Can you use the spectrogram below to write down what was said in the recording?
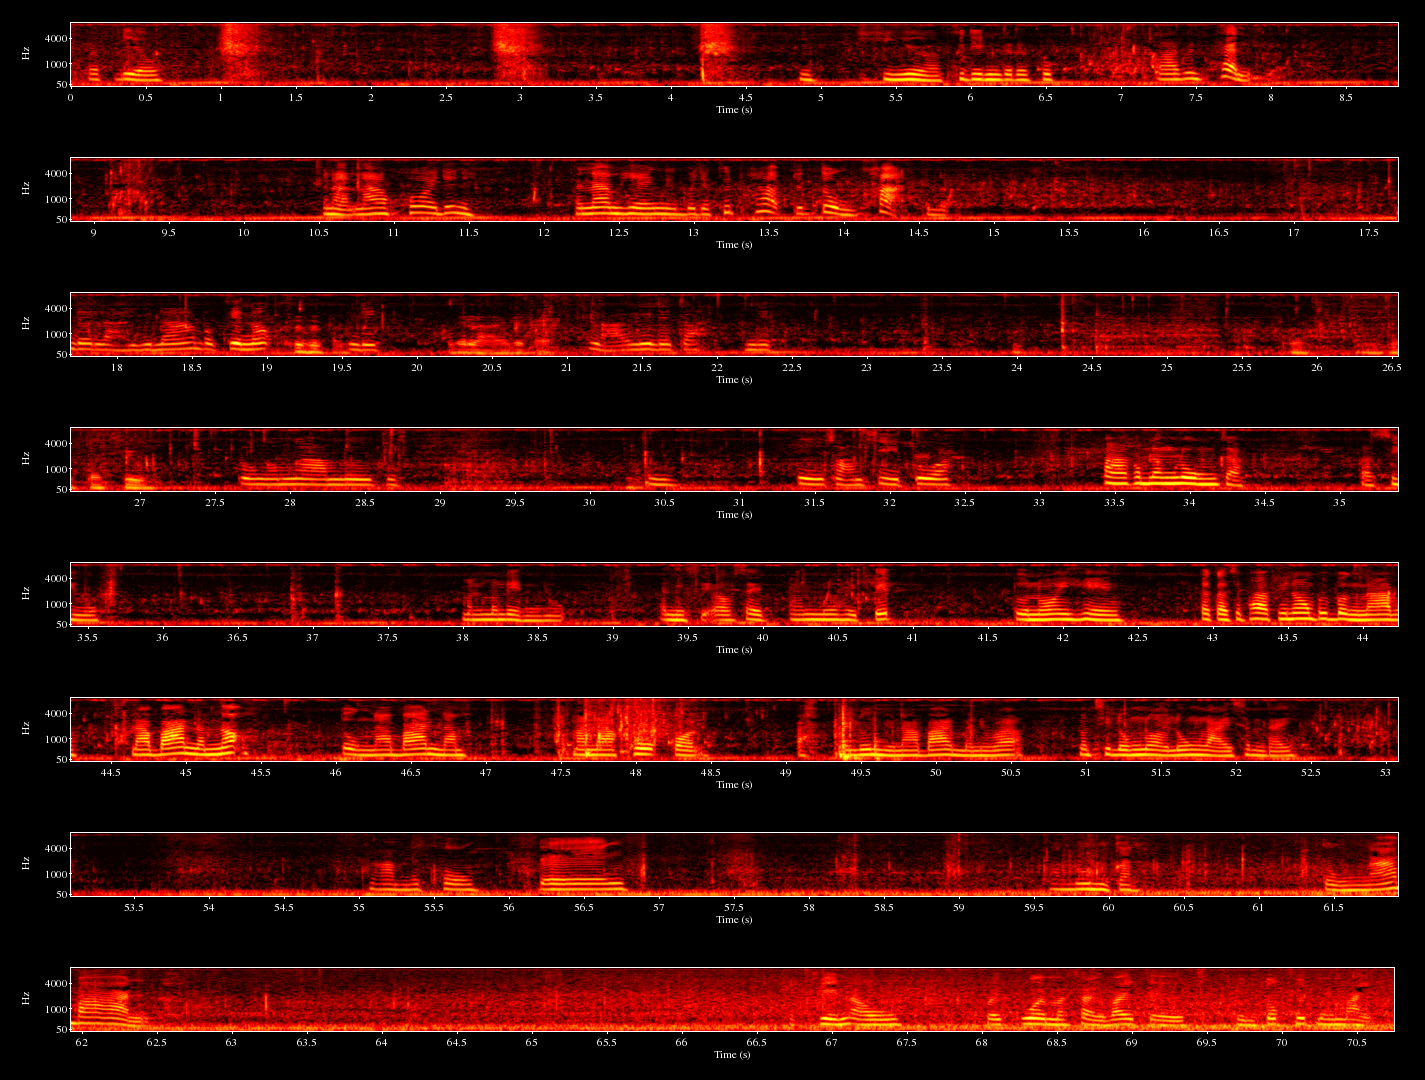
แป๊บเดียว ขี้เหงื่อขี้ดินกันเลยพวกมาเป็นแผ่น ขนาดหน้าค่อยด้วยนี่ถ้าน้ำแห้งนี่มันจะขึ้นภาพจนตรงขาดกันเลยได้หลายอยู่นะบอกเกินเนาะดีได้หลายเลยครับหลายเลยเลยจ้ะดีนี่ก็ปลาซิวตัวงามๆเลยพวกอืมปูสามสี่ตัวปลากำลังลงจ้ะปลาซิว มันมาเล่นอยู่ อันนี้สิเอาใส่อันมือให้เป็ด ตัวน้อยแหงแต่ก็จะพาพี่น้องไปเบิ่งนานาบ้านนำเนาะตรงนาบ้านนำมานาโคกก่อนไปไปรุ่นอยู่นาบ้านมันนี่ว่า มันสิลงหน่อยลงหลายสำใดน้ำในโคงแดงมารุ่นกันตรงหน้าบ้าน เคนเอาใบกล้วยมาใส่ไว้แต่เห็นตกชุดใหม่ๆ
